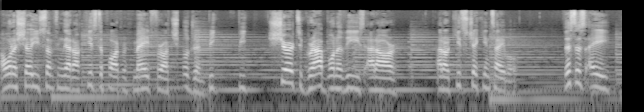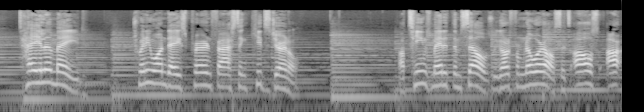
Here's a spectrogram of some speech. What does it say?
I want to show you something that our kids department made for our children. Be, be sure to grab one of these at our at our kids check-in table. This is a tailor made 21 days prayer and fasting kids journal. Our teams made it themselves. We got it from nowhere else. It's, all, our,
